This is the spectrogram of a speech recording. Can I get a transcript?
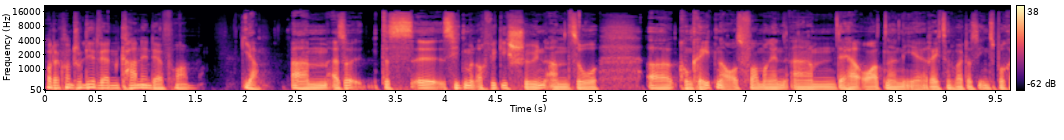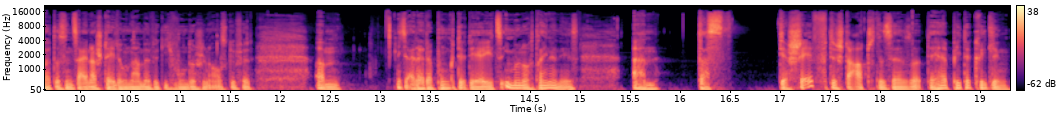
oder kontrolliert werden kann in der Form. Ja, ähm, also das äh, sieht man auch wirklich schön an so äh, konkreten Ausformungen. Ähm, der Herr Ortner, ein Rechtsanwalt aus Innsbruck, hat das in seiner Stellungnahme wirklich wunderschön ausgeführt. Ähm, ist einer der Punkte, der jetzt immer noch drinnen ist, ähm, dass der Chef des Staatsschutzes, also der Herr Peter Kriegling,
